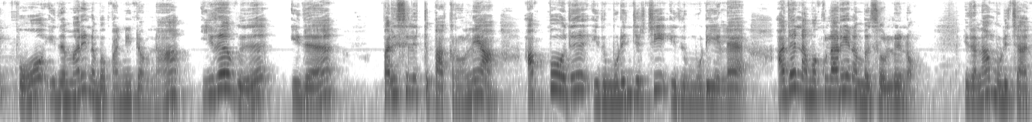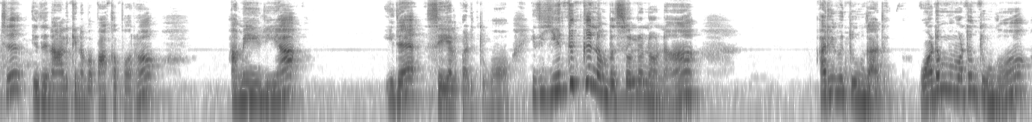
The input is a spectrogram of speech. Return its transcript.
இப்போது இதை மாதிரி நம்ம பண்ணிட்டோம்னா இரவு இதை பரிசீலித்து பார்க்குறோம் இல்லையா? அப்போது இது முடிஞ்சிருச்சு இது முடியலை. அதை நமக்குள்ளாரையே நம்ம சொல்லணும். இதெல்லாம் முடிச்சாச்சு. இது நாளைக்கு நம்ம பார்க்க போகிறோம் அமைதியாக இதை செயல்படுத்துவோம். இது எதுக்கு நம்ம சொல்லணும்னா அறிவு தூங்காது. உடம்பு மட்டும் தூங்கும்.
